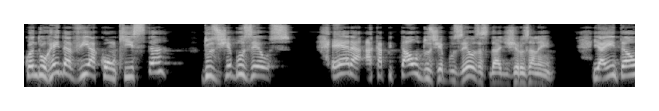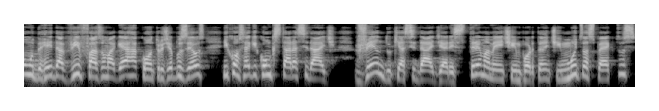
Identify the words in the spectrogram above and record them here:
quando o rei Davi a conquista dos Jebuseus. Era a capital dos Jebuseus, a cidade de Jerusalém. E aí então o rei Davi faz uma guerra contra os Jebuseus e consegue conquistar a cidade. Vendo que a cidade era extremamente importante em muitos aspectos,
